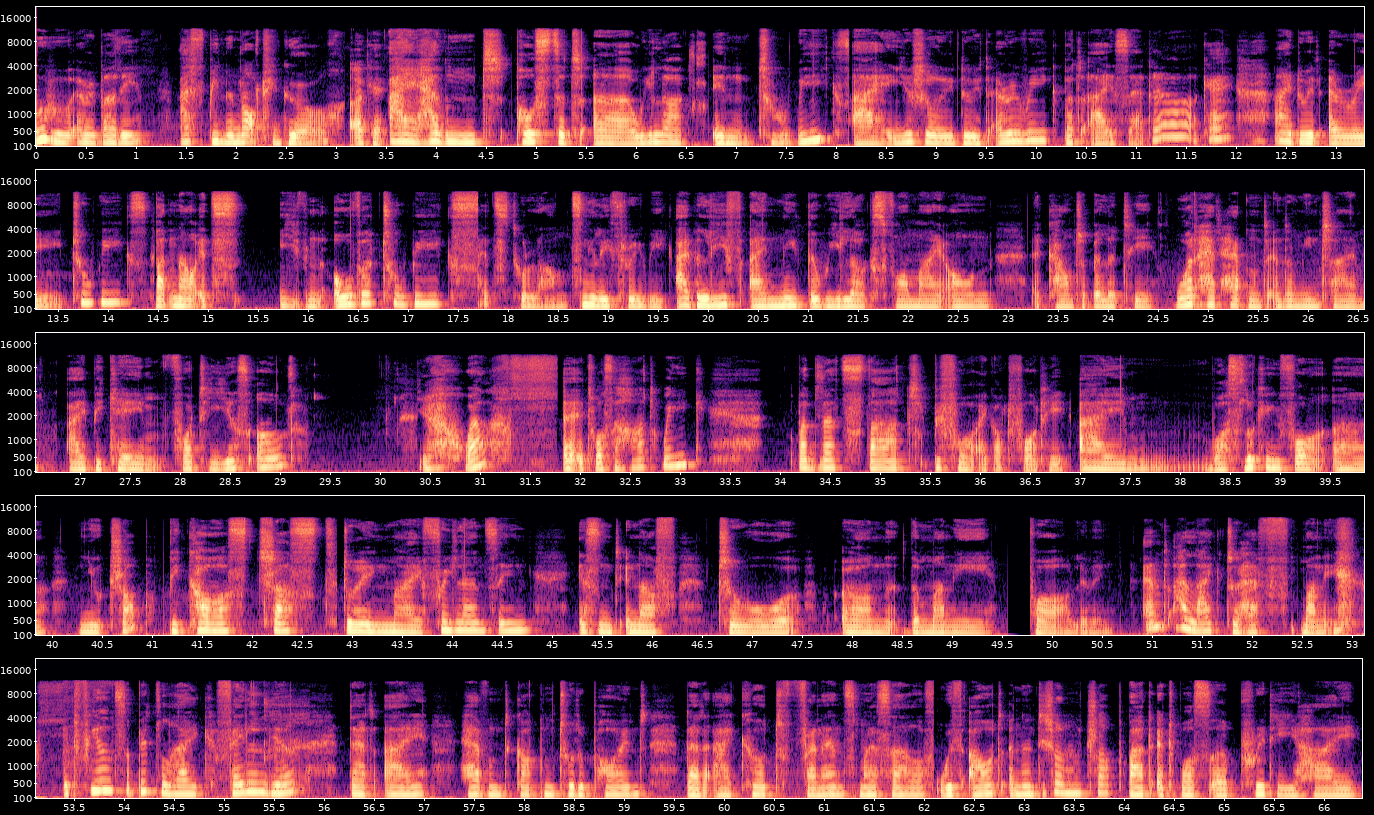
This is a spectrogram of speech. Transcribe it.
Hoo everybody. I've been a naughty girl. Okay. I haven't posted a vlog in two weeks. I usually do it every week, but I said, oh, okay, I do it every two weeks. But now it's even over two weeks. It's too long. It's nearly three weeks. I believe I need the vlogs for my own accountability. What had happened in the meantime? I became 40 years old. Yeah, well, uh, it was a hard week, but let's start before I got 40. I was looking for a new job because just doing my freelancing isn't enough to earn the money for living. And I like to have money. it feels a bit like failure that I haven't gotten to the point that I could finance myself without an additional job, but it was a pretty high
